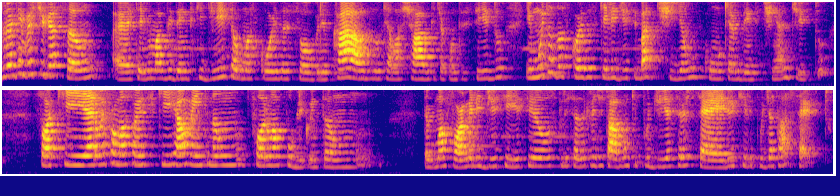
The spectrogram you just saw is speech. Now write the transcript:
Durante a investigação, é, teve uma vidente que disse algumas coisas sobre o caso, que ela achava que tinha acontecido, e muitas das coisas que ele disse batiam com o que a vidente tinha dito. Só que eram informações que realmente não foram a público, então de alguma forma ele disse isso e os policiais acreditavam que podia ser sério e que ele podia estar certo.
